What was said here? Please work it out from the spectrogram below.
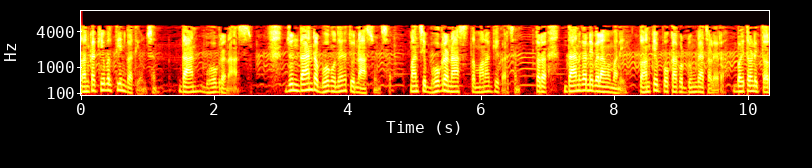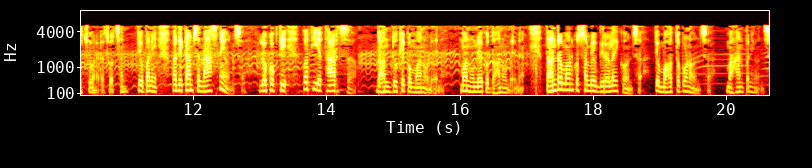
धनका केवल तीन गति हुन्छन्। दान भोग र नाश। जुन दान र भोग हुँदैन त्यो नाश हुन्छ। मान्छे भोग र नाश त मनज्ञ गर्छन् तर दान गर्ने बेलामा भने धनकै पोकाको डुङ्गा चढेर बैतरणी तर्छु भनेर सोध्छन्। त्यो पनि अधिकांश नाश नै हुन्छ। लोकोक्ति कति यथार्थ छ। धन दुखेको मन हुँदैन। मन हुनेको धन हुँदैन। धन र मनको संयोग विरलैको हुन्छ। त्यो महत्त्वपूर्ण हुन्छ। महान पनि हुन्छ।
